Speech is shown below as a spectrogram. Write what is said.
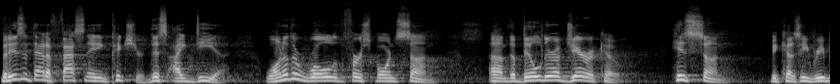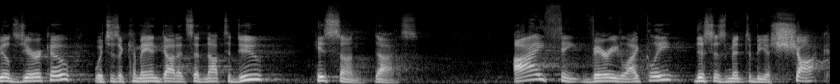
But isn't that a fascinating picture? This idea. One of the role of the firstborn son, um, the builder of Jericho, his son, because he rebuilds Jericho, which is a command God had said not to do, his son dies. I think very likely this is meant to be a shock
